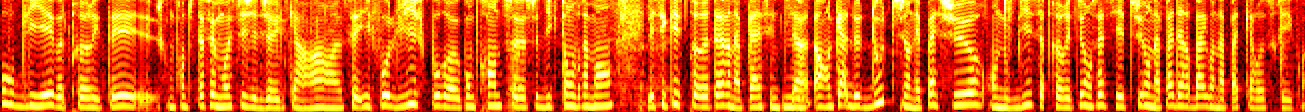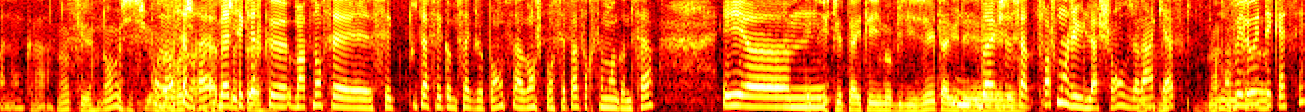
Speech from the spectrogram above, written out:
oubliez votre priorité. Je comprends tout à fait, moi aussi j'ai déjà eu le cas. hein. C'est- Il faut le vivre pour euh, comprendre ce, dicton vraiment. Les cyclistes prioritaires, il y en a plein des cimetières. En cas de doute, si on n'est pas sûr, on oublie sa priorité, on s'assied dessus, on n'a pas d'airbag, on n'a pas de carrosserie. Quoi. Donc, euh, Ok, non, mais c'est sûr. c'est vrai. le Bah, c'est clair que maintenant, c'est c'est tout à fait comme ça que je pense. Avant, je pensais pas forcément comme ça. Et, euh, tu as été immobilisé, tu as eu des. bah, je- ça- franchement, j'ai eu de la chance, j'avais un casque. Ouais. Mon vélo euh, était cassé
